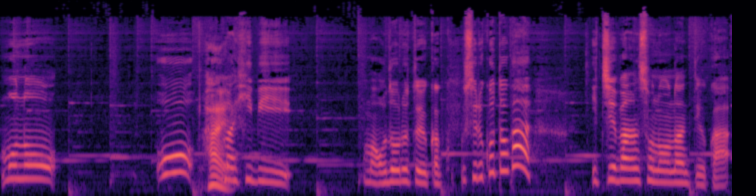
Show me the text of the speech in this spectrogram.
ものを、はい。まあ日々、まあ、踊るというかすることが一番そのなんていうか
